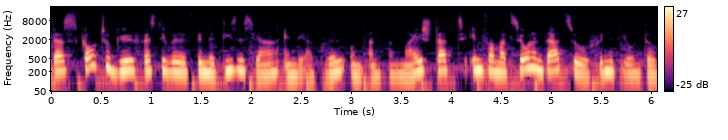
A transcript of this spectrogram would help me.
Das Go to Go Festival findet dieses Jahr Ende April und Anfang Mai statt. Informationen dazu findet ihr unter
